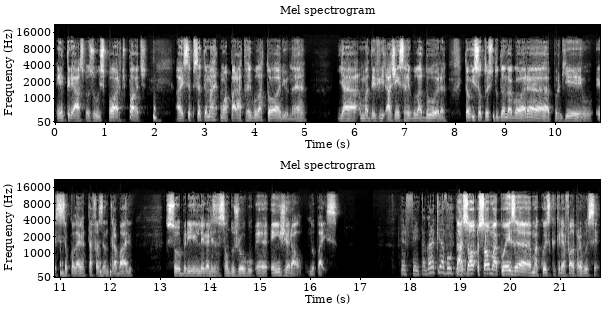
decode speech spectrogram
entre aspas, o esporte? Pode. Aí você precisa ter uma, um aparato regulatório, né? E a, uma agência reguladora. Então, isso eu estou estudando agora porque esse seu colega está fazendo trabalho sobre legalização do jogo é, em geral no país. Perfeito. Agora eu queria voltar. Não, só, só uma coisa, uma coisa que eu queria falar para você.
